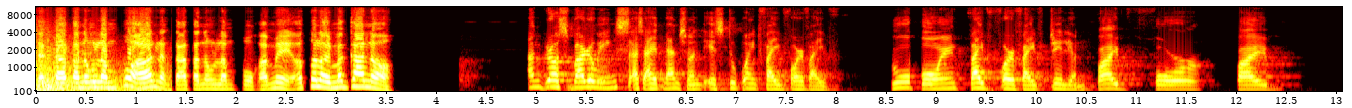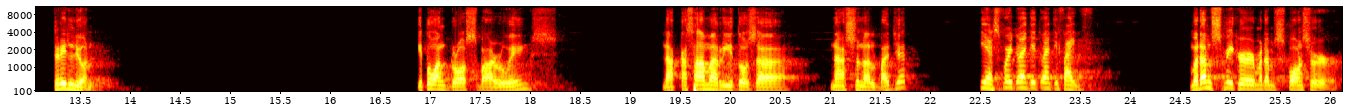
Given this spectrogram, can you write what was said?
Nagtatanong lang po ah, nagtatanong lang po kami. O tuloy, magkano? Ang gross borrowings, as I had mentioned, is 2.545 2.545 545 trillion. trillion. Ito ang gross borrowings na kasama rito sa national budget. Yes, for 2025. Madam Speaker, Madam Sponsor,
